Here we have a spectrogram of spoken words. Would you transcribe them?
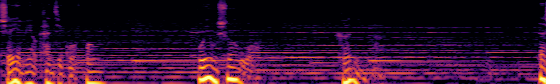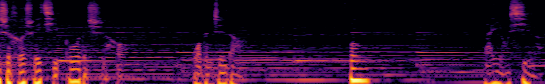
谁也没有看见过风，不用说我和你了。但是河水起波的时候，我们知道，风来游戏了。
